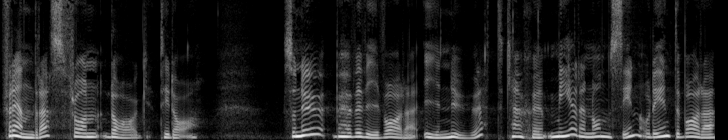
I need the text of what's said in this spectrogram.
förändras från dag till dag. Så nu behöver vi vara i nuet, kanske mer än någonsin. Och det är inte bara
